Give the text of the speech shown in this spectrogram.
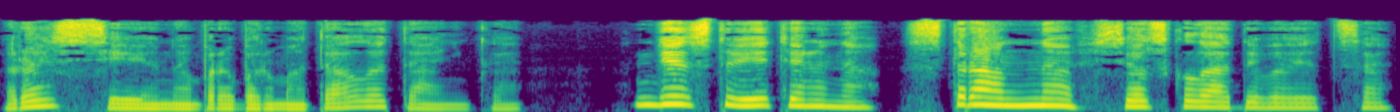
Рассеянно пробормотала Танька. «Действительно, странно все складывается.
